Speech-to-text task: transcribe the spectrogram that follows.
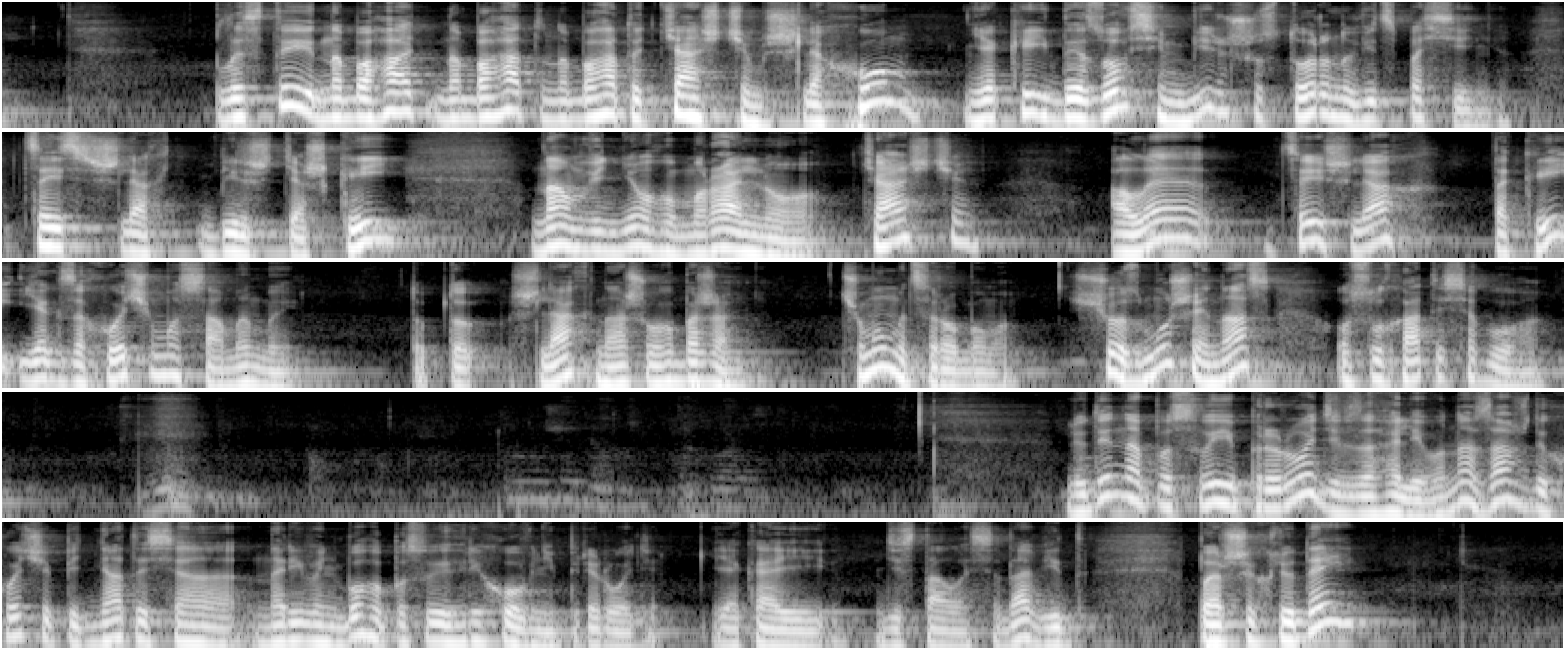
Плести набагато, набагато, набагато тяжчим шляхом, який йде зовсім в іншу сторону від спасіння. Цей шлях більш тяжкий, нам від нього морально тяжче, але цей шлях такий, як захочемо саме ми. Тобто шлях нашого бажання. Чому ми це робимо? Що змушує нас ослухатися Бога? Людина по своїй природі, взагалі, вона завжди хоче піднятися на рівень Бога по своїй гріховній природі, яка їй дісталася да, від перших людей.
